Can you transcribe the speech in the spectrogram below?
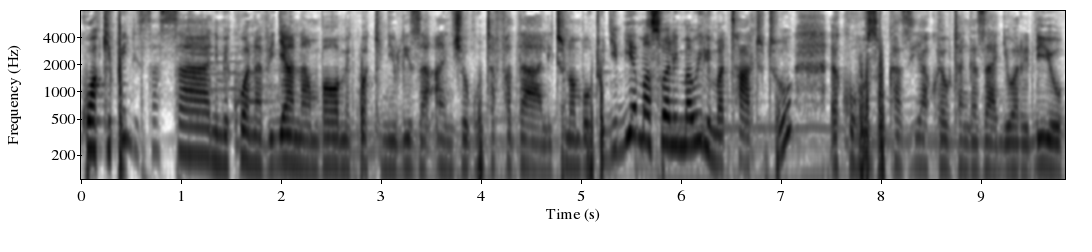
kwa kipindi sasa nimekuwa na vijana ambao wamekuwa wakiniuliza anjogu tafadhali tunaomba utujibia maswali mawili matatu tu eh, kuhusu kazi yako ya utangazaji wa redio.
